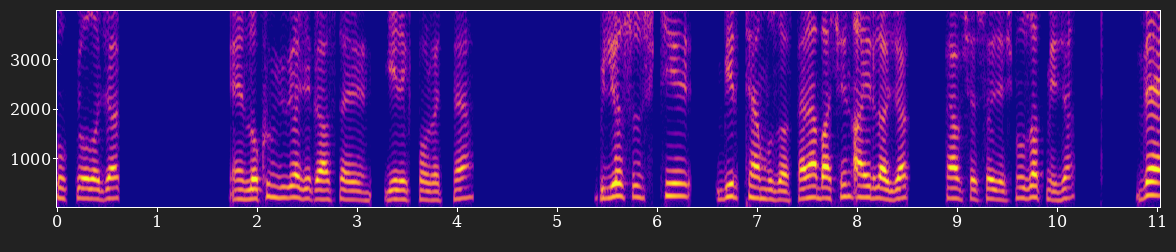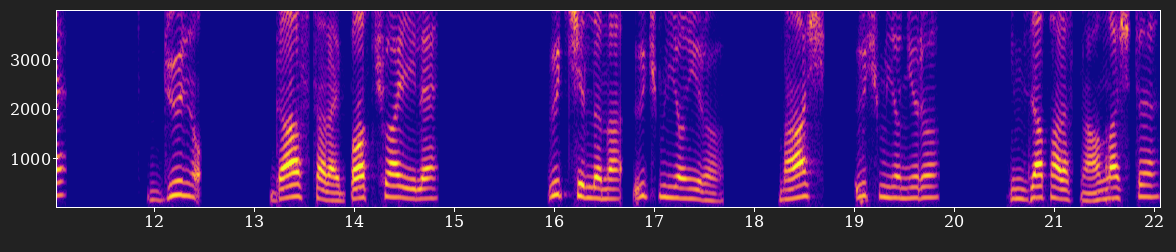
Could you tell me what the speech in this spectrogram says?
çok iyi olacak. Yani lokum gibi gelecek Galatasaray'ın yedek forvetine. Biliyorsunuz ki 1 Temmuz'da Fenerbahçe'nin ayrılacak. Fenerbahçe sözleşme uzatmayacak. Ve dün Galatasaray Batshuayi ile 3 yıllığına 3 milyon euro maaş 3 milyon euro imza parasına anlaştı.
